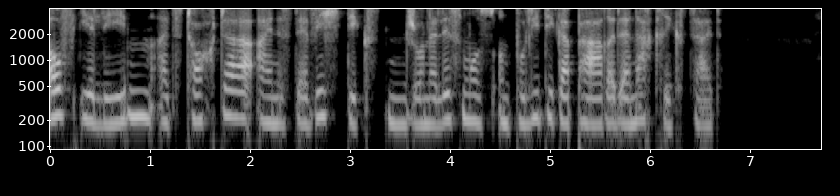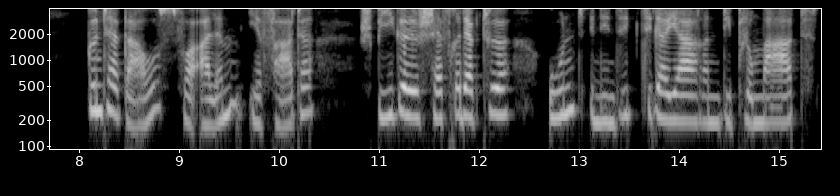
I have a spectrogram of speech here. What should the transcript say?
auf ihr Leben als Tochter eines der wichtigsten Journalismus- und Politikerpaare der Nachkriegszeit. Günter Gauss, vor allem ihr Vater, Spiegel-Chefredakteur und in den 70er Jahren Diplomat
